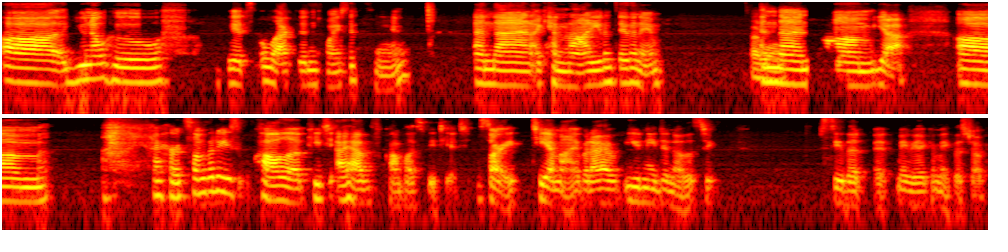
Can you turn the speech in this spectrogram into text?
uh, you know who gets elected in 2016, and then I cannot even say the name. And then, um, yeah, um, I heard somebody call a PT. I have complex PTSD. Sorry, TMI, but I have. You need to know this to see that it, maybe I can make this joke.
